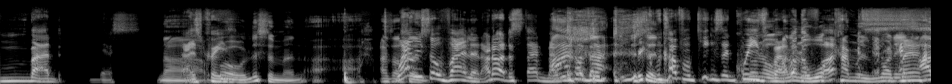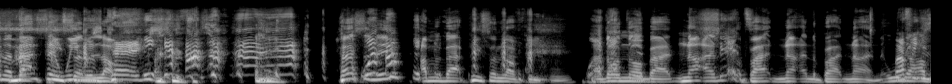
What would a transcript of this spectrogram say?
Mad. Yes. Nah, That is crazy. Bro, listen, man. I, I, as I Why said, are we so violent? I don't understand, man. I'm We come, about- from, listen. we come from kings and I queens, don't know, man. I don't know what camera's running. man, I'm about man said peace we and was love. gangs. Personally, I'm about peace and love, people. I don't know about nothing, Shit. about nothing, about nothing. All But I that think it's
